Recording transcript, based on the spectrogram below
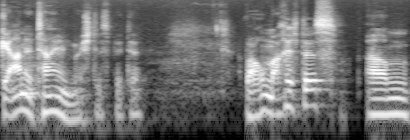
gerne teilen möchtest, bitte? Warum mache ich das? Ähm,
